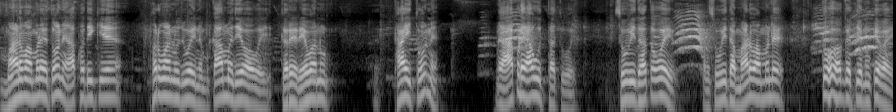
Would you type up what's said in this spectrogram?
માણવા મળે તો ને આખો દી કે ફરવાનું જ હોય ને કામ જ એવા હોય ઘરે રહેવાનું થાય તો ને. આપણે આવું જ થતું હોય. સુવિધા તો હોય પણ સુવિધા માણવા મળે તો અગત્યનું કહેવાય.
